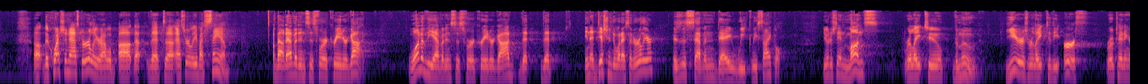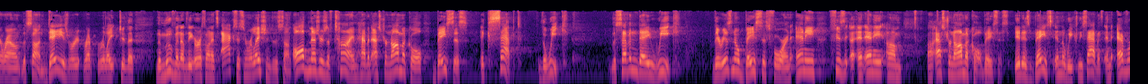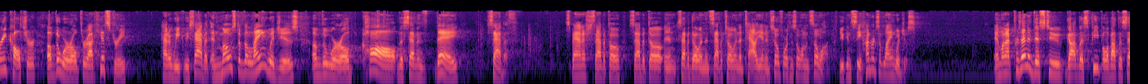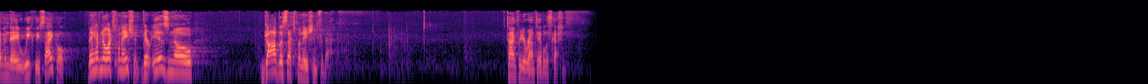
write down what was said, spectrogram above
uh, the question asked earlier, I will, uh, that, that uh, asked earlier by Sam about evidences for a creator God. One of the evidences for a creator God that, that, in addition to what I said earlier, is the seven day weekly cycle. You understand, months relate to the moon, years relate to the earth rotating around the sun, days re- re- relate to the the movement of the earth on its axis in relation to the sun. All measures of time have an astronomical basis except the week. The seven day week, there is no basis for in any, phys- in any um, uh, astronomical basis. It is based in the weekly Sabbath. And every culture of the world throughout history had a weekly Sabbath. And most of the languages of the world call the seventh day Sabbath. Spanish, Sabato, Sabato, and Sabato, and then Sabato in Italian, and so forth and so on and so on. You can see hundreds of languages. And when I presented this to godless people about the seven day weekly cycle, they have no explanation. There is no godless explanation for that. Time for your roundtable discussion.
